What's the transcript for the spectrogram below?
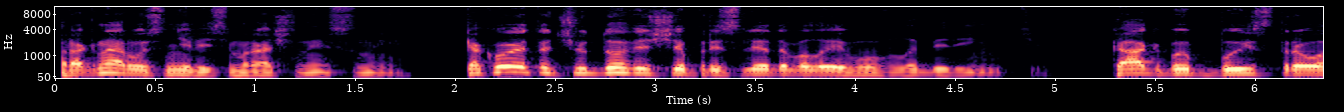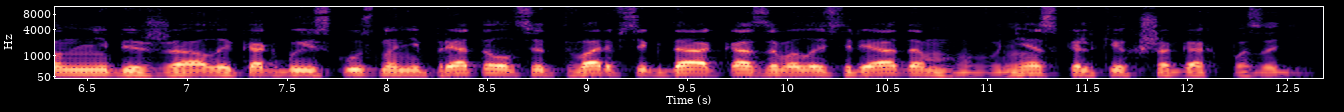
Рагнару снились мрачные сны. Какое-то чудовище преследовало его в лабиринте. Как бы быстро он ни бежал и как бы искусно ни прятался, тварь всегда оказывалась рядом, в нескольких шагах позади.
